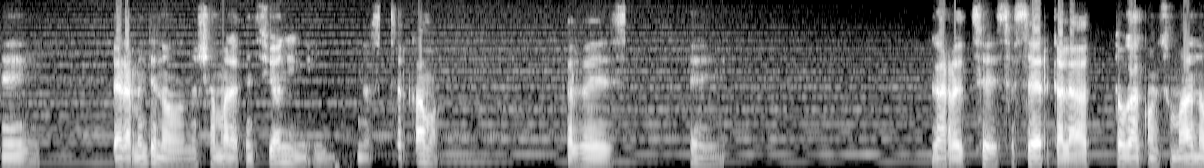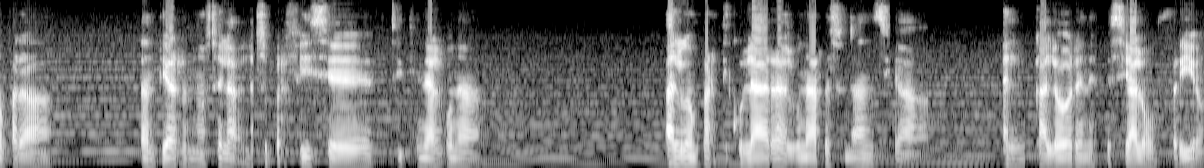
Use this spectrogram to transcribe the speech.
Eh, claramente no, nos llama la atención y, nos acercamos. Tal vez eh, Garrett se, acerca, la toca con su mano para tantear, no sé, la, superficie, si tiene alguna algo en particular, alguna resonancia, el calor en especial o un frío.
